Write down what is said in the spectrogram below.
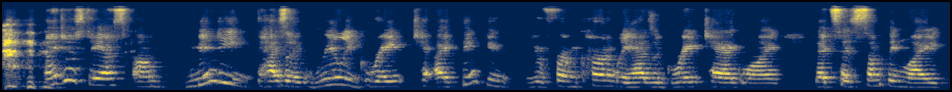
I just ask, um, Mindy has a really great, ta- I think you, your firm currently has a great tagline that says something like,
